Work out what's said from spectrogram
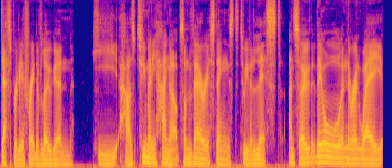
desperately afraid of Logan. He has too many hang-ups on various things to even list. And so they all in their own way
